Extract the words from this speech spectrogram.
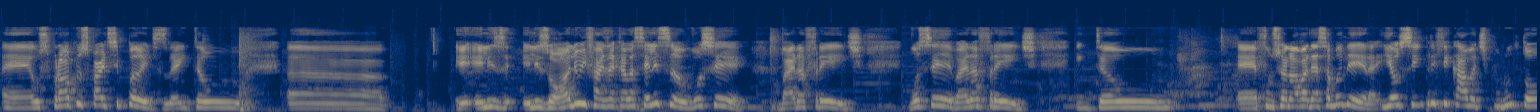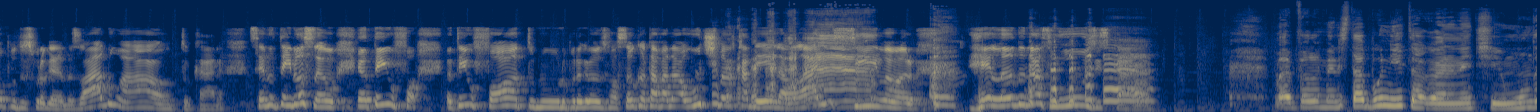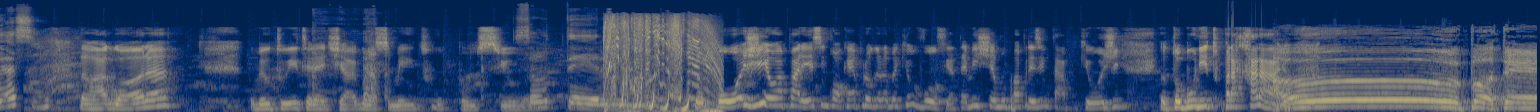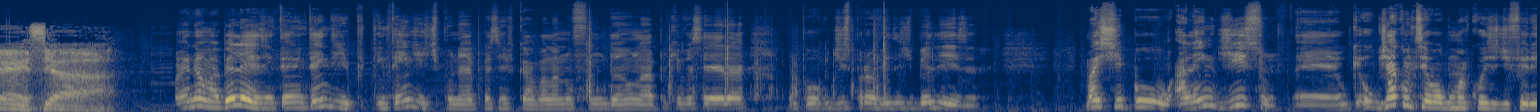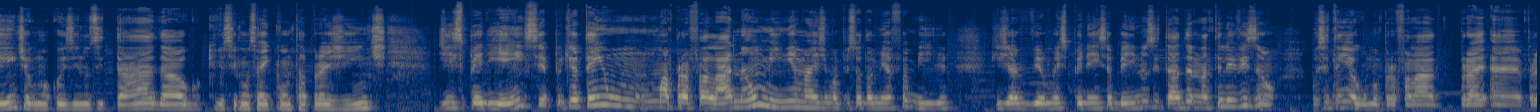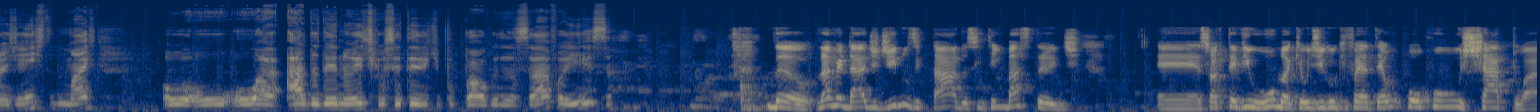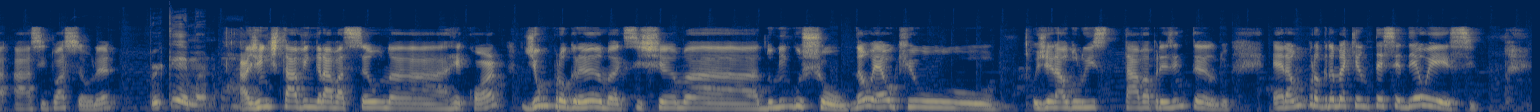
é, os próprios participantes, né? Então. e- eles, eles olham e faz aquela seleção. Você vai na frente. Você vai na frente. Então, é, funcionava dessa maneira. E eu sempre ficava, tipo, no topo dos programas, lá no alto, cara. Você não tem noção. Eu tenho, fo eu tenho foto no, no programa do Faustão que eu tava na última cadeira, lá em cima, mano. Relando nas luzes, cara. Mas pelo menos tá bonito agora, né, tio? O mundo é assim. Não, agora. O meu Twitter é Thiago Nascimento.silva. Solteiro. Então, hoje eu apareço em qualquer programa que eu vou, filho. Até me chamam pra apresentar, porque hoje eu tô bonito pra caralho. Ô, potência! Mas não, mas beleza, então eu entendi. Entendi, tipo, na época você ficava lá no fundão lá porque você era um pouco desprovido de beleza. Mas, tipo, além disso, é, o que- o- já aconteceu alguma coisa diferente, alguma coisa inusitada, algo que você consegue contar pra gente de experiência? Porque eu tenho um- uma pra falar, não minha, mas de uma pessoa da minha família, que já viveu uma experiência bem inusitada na televisão. Você tem alguma pra falar pra, é, pra gente e tudo mais? Ou, ou, ou a, a do de noite que você teve que ir pro palco dançar, foi isso? Não, na verdade, de inusitado, assim, tem bastante. É, só que teve uma que eu digo que foi até um pouco chato a, a situação, né? Por quê, mano? A gente tava em gravação na Record de um programa que se chama Domingo Show. Não é o que o, o Geraldo Luiz estava apresentando. Era um programa que antecedeu esse.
